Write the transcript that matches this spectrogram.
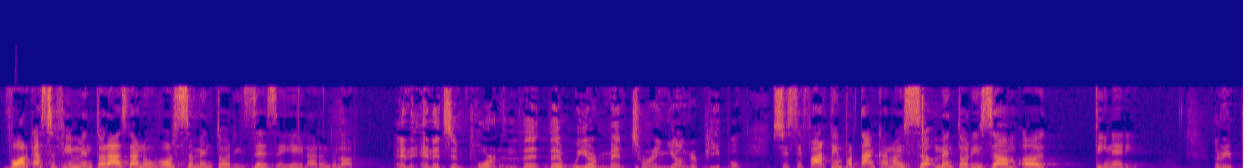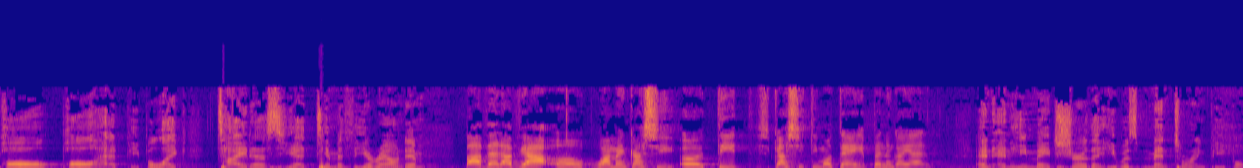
vor ca să fie mentorați, dar nu vor să mentorizeze ei la rândul lor. And, and it's important that, that we are mentoring younger people. Și este foarte important ca noi să mentorizăm uh, tinerii. I mean, Paul, Paul had people like Titus, he had Timothy around him. Pavel avea uh, oameni ca și uh, Tit și ca și Timotei pe lângă el And, and he made sure that he was mentoring people.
